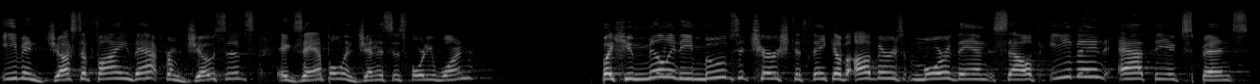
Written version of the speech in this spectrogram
even justifying that from Joseph's example in Genesis 41? But humility moves the church to think of others more than self, even at the expense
